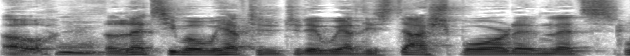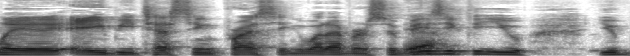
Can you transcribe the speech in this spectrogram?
Oh, mm. let's see what we have to do today. We have this dashboard and let's play A/B testing, pricing, whatever. So yeah. basically, you you're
